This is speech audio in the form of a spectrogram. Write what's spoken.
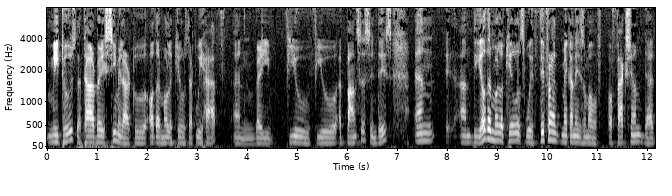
me too's, that are very similar to other molecules that we have, and very few few advances in this, and and the other molecules with different mechanism of, of action that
